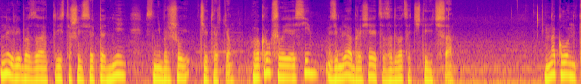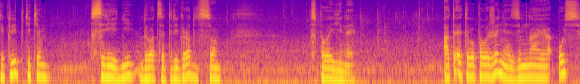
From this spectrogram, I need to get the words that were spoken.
ну и либо за 365 дней с небольшой четвертью. Вокруг своей оси Земля обращается за 24 часа. Наклон к эклиптике средний 23 градуса с половиной. От этого положения земная ось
